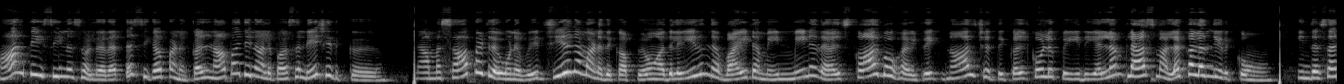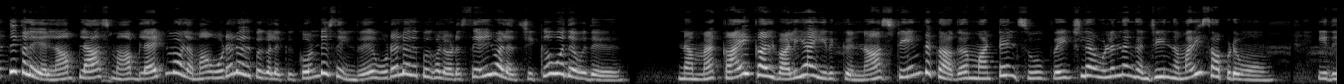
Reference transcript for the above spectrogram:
ஆர்பிசின்னு சொல்கிற ரத்த சிகப்பணுக்கள் நாற்பத்தி நாலு பர்சன்டேஜ் இருக்குது நாம் சாப்பிட்ற உணவு ஜீரணமானதுக்கு அப்புறம் அதில் இருந்த வைட்டமின் மினரல்ஸ் கார்போஹைட்ரேட் நார் சத்துக்கள் கொழுப்பு இது எல்லாம் பிளாஸ்மாவில் கலந்திருக்கும். இந்த சத்துக்களை எல்லாம் பிளாஸ்மா பிளட் மூலமாக உடல் உறுப்புகளுக்கு கொண்டு சென்று உடல் உறுப்புகளோட செல் வளர்ச்சிக்கு உதவுது. நம்ம கை கால் வலியாக இருக்குன்னா ஸ்ட்ரென்த்துக்காக மட்டன் சூப் வெஜ்ஜில் உளுந்தங்கஞ்சி இந்த மாதிரி சாப்பிடுவோம். இது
